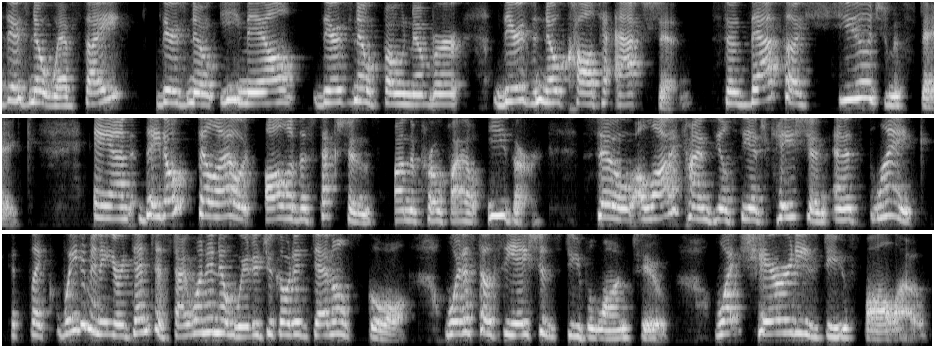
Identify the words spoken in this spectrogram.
there's no website, there's no email, there's no phone number, there's no call to action. So that's a huge mistake. And they don't fill out all of the sections on the profile either. So a lot of times you'll see education and it's blank. It's like, wait a minute, you're a dentist. I want to know where did you go to dental school? What associations do you belong to? What charities do you follow?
